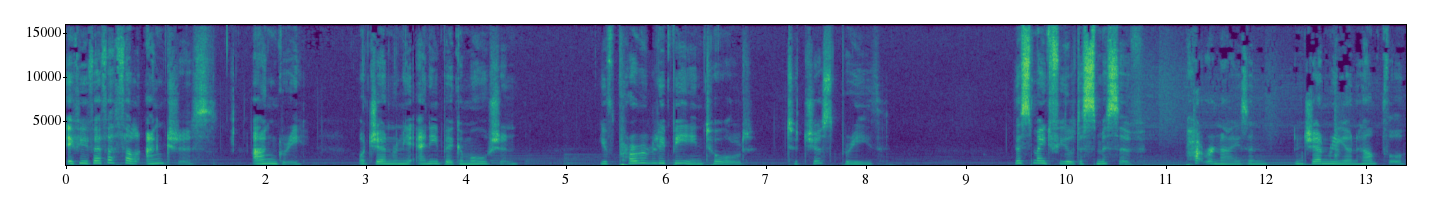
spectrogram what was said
If you've ever felt anxious, angry, or generally any big emotion, you've probably been told to just breathe. This might feel dismissive, patronising, and generally unhelpful,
